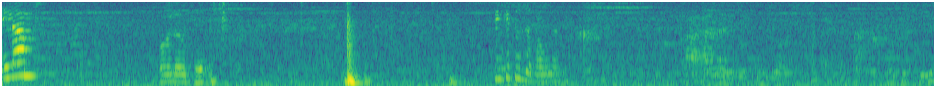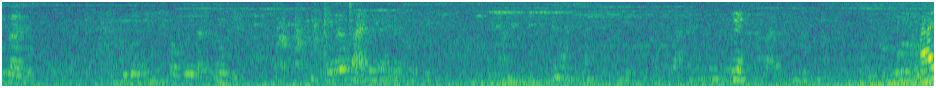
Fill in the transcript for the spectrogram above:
দিলাম ওইলো উঠে পিঙ্কি তুই যাবা ওনাকে ভাই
